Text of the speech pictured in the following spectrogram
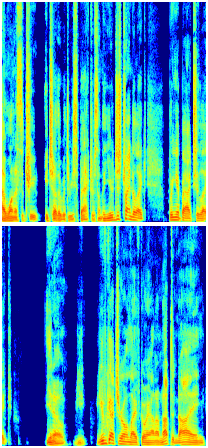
I want us to treat each other with respect or something. You're just trying to like bring it back to like, you know, you, you've got your own life going on. I'm not denying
